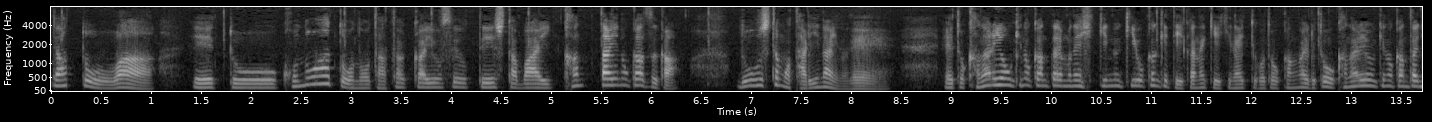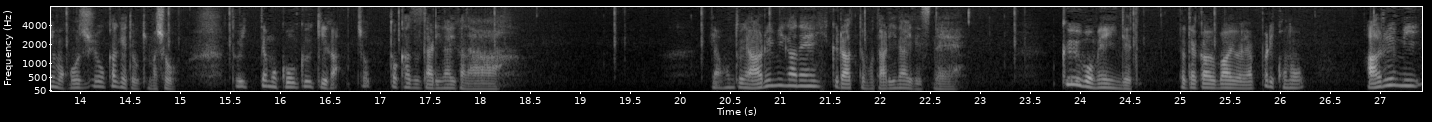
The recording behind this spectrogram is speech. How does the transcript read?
であとは、えーと、とこの後の戦いを想定した場合艦隊の数がどうしても足りないのでえっ、ー、と、かなり大きの艦隊もね、引き抜きをかけていかなきゃいけないってことを考えると、かなり大きの艦隊にも補充をかけておきましょう。と言っても航空機がちょっと数足りないかな。いや、本当にアルミがね、いくらあっても足りないですね。空母メインで戦う場合は、やっぱりこのアルミ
